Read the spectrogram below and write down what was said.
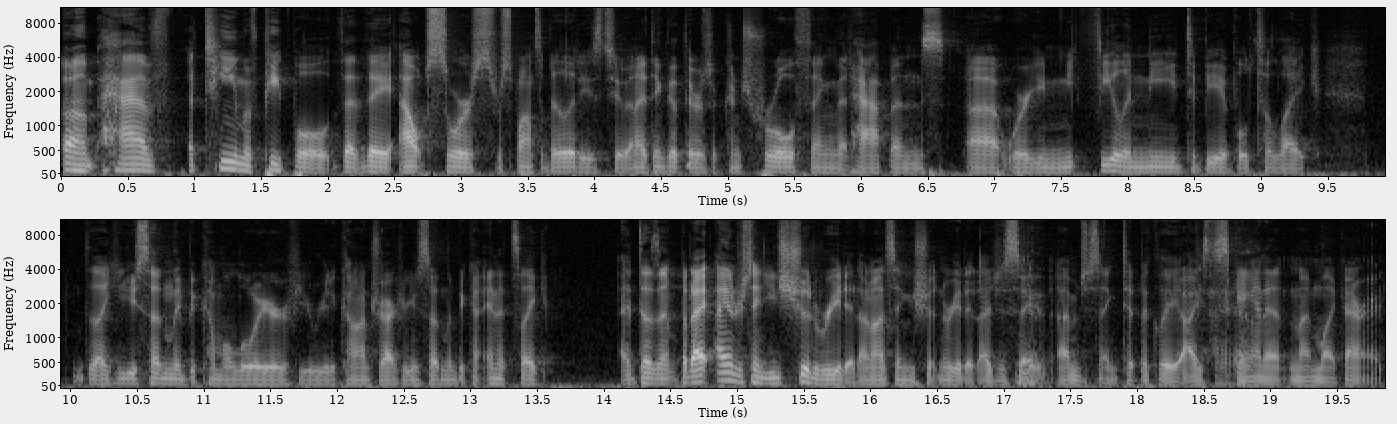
um, have a team of people that they outsource responsibilities to, and I think that there's a control thing that happens uh, where you ne- feel a need to be able to like like you suddenly become a lawyer if you read a contract or you suddenly become and it's like it doesn't but I, I understand you should read it. I'm not saying you shouldn't read it. I just say Yeah. i'm just saying typically i scan it and i'm like all right.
